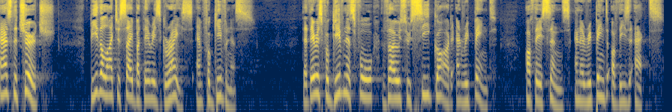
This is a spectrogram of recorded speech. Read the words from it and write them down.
as the church, be the light to say, but there is grace and forgiveness. That there is forgiveness for those who seek God and repent of their sins and repent of these acts.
